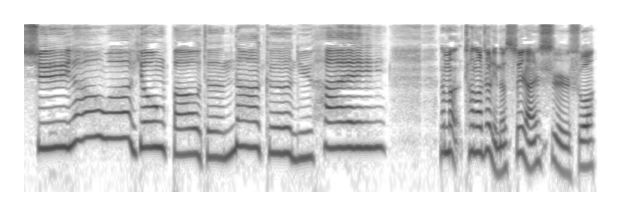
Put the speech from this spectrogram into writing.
需要我拥抱的那个女孩。那么唱到这里呢，虽然是说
